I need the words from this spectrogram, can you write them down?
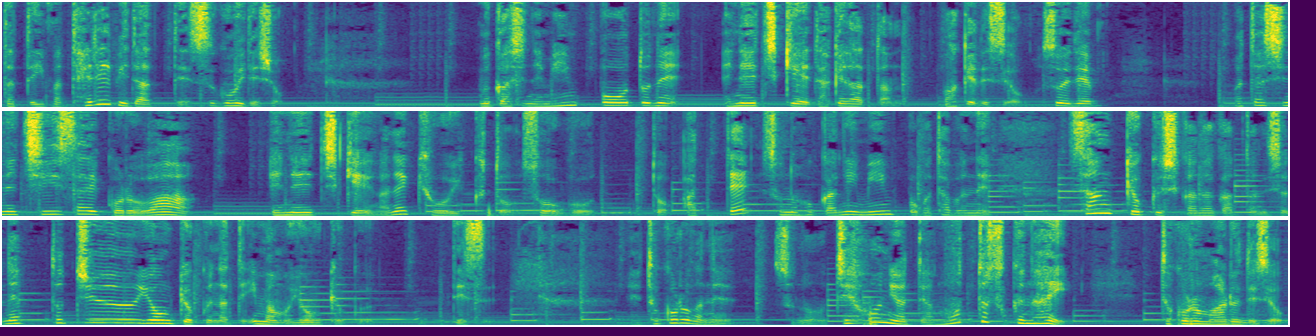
だって今テレビだってすごいでしょ。昔ね民放とね NHK だけだったわけですよ。それで私ね小さい頃は NHK がね教育と総合とあってその他に民放が多分ね3曲しかなかったんですよね。途中4曲になって今も4曲です。ところがねその地方によってはもっと少ないところもあるんですよ。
